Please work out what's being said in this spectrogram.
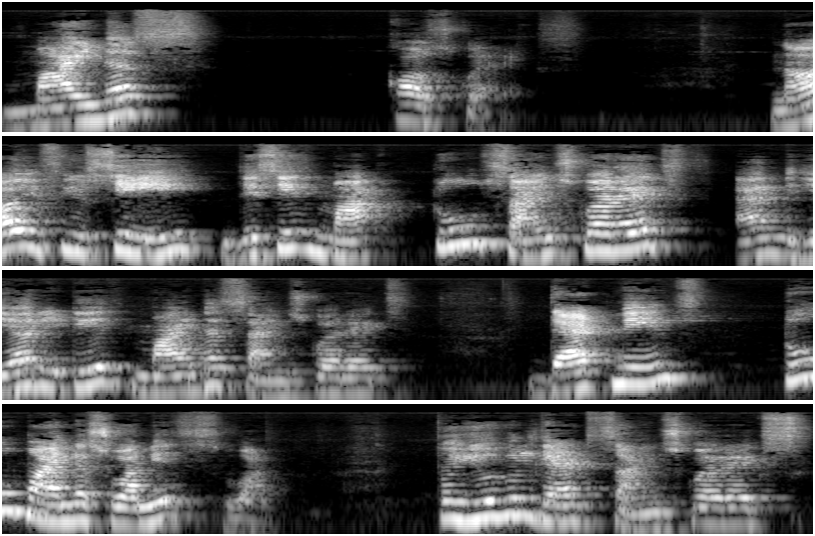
minus cos square x. Now if you see this is 2 sine square x and here it is minus sine square x. That means 2 minus 1 is 1. So you will get sine square x.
